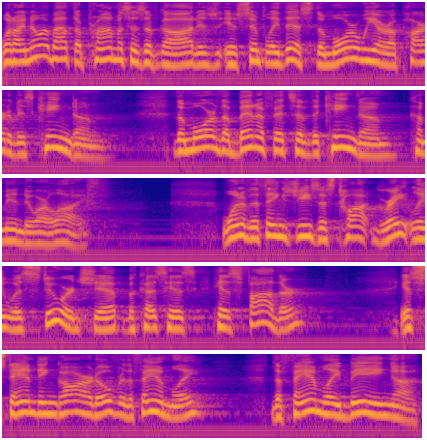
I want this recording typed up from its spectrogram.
What I know about the promises of God is, is simply this the more we are a part of His kingdom, the more the benefits of the kingdom come into our life. One of the things Jesus taught greatly was stewardship because his, his father is standing guard over the family. The family being uh,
